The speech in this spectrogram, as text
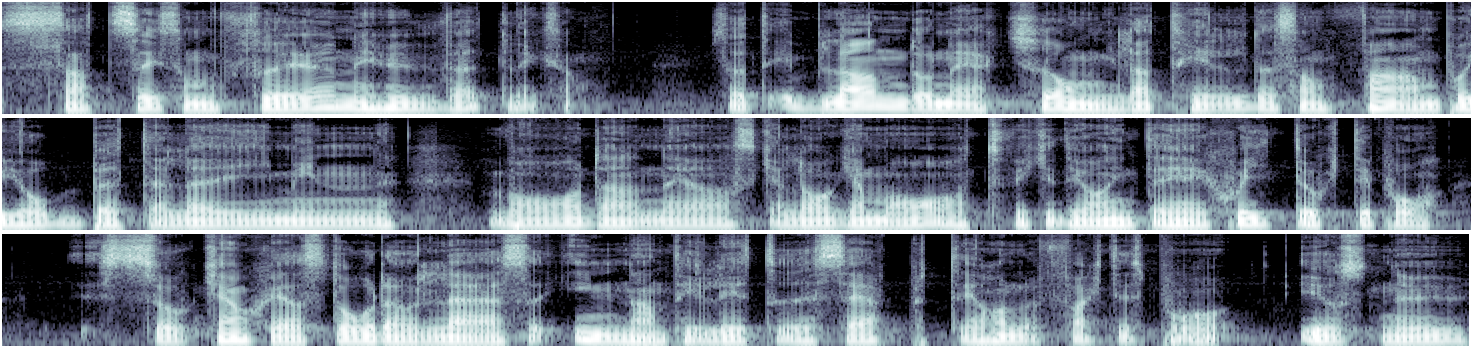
satt sig som frön i huvudet liksom. Så att ibland då när jag krånglar till det som fan på jobbet eller i min vardag när jag ska laga mat, vilket jag inte är skitduktig på, så kanske jag står där och läser till ett recept. Jag håller faktiskt på just nu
